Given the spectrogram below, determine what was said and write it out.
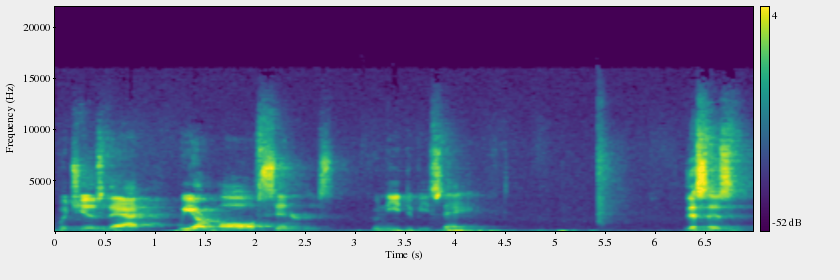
which is that we are all sinners who need to be saved. This is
